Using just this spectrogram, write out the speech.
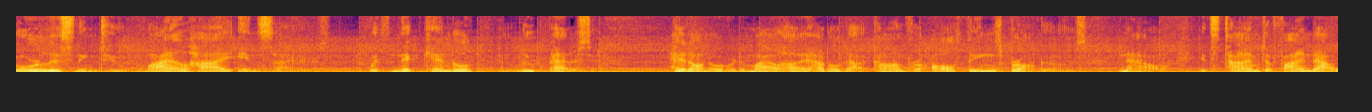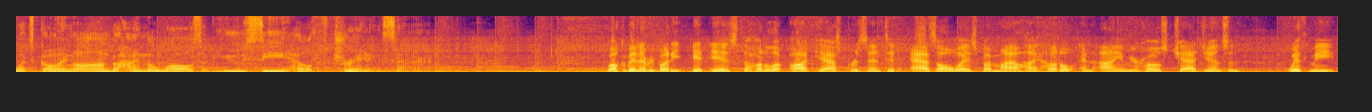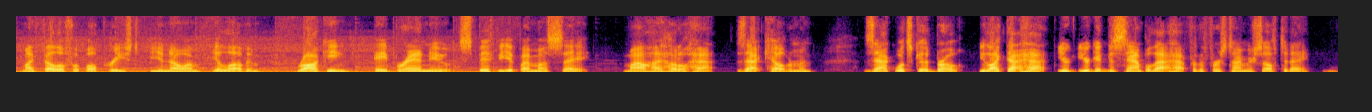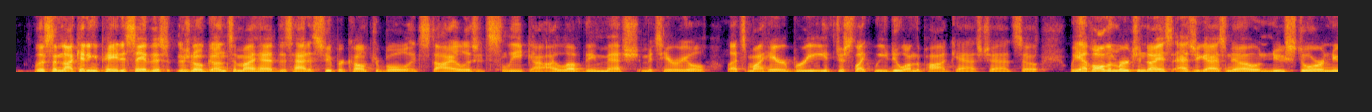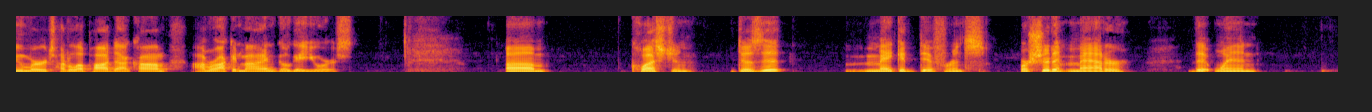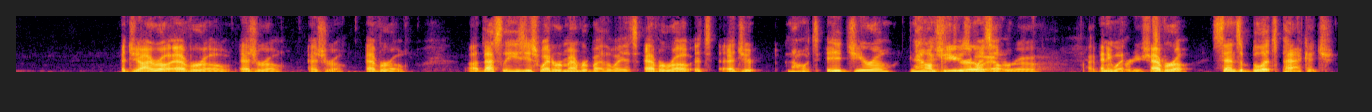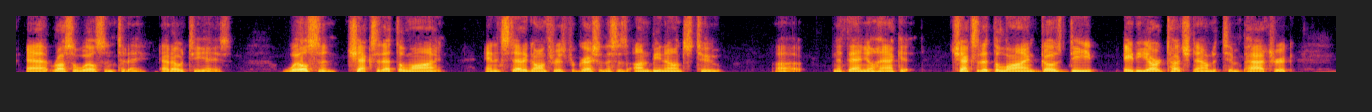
You're listening to Mile High Insiders with Nick Kendall and Luke Patterson. Head on over to milehighhuddle.com for all things Broncos. Now, it's time to find out what's going on behind the walls of UC Health Training Center. Welcome in, everybody. It is the Huddle Up podcast presented, as always, by Mile High Huddle, and I am your host, Chad Jensen. With me, my fellow football priest. You know him, you love him rocking a brand new, spiffy, if I must say, Mile High Huddle hat, Zach Kelberman. Zach, what's good, bro? You like that hat? You're, you're getting to sample that hat for the first time yourself today. Listen, not getting paid to say this. There's no guns in my head. This hat is super comfortable. It's stylish. It's sleek. I, I love the mesh material. Lets my hair breathe, just like we do on the podcast, Chad. So we have all the merchandise, as you guys know. New store, new merch. HuddleUpPod.com. I'm rocking mine. Go get yours. Um, question Does it make a difference or should it matter that when Ejiro Evero, Ejiro, Ejiro, Evero, uh, that's the easiest way to remember, by the way. It's Evero. It's Ejiro. No, it's Ejiro. Now I'm confusing myself. Evero. Anyway, sure. Evero sends a blitz package at Russell Wilson today at OTAs. Wilson checks it at the line. And instead of going through his progression, this is unbeknownst to uh, Nathaniel Hackett checks it at the line, goes deep, 80 yard touchdown to Tim Patrick.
